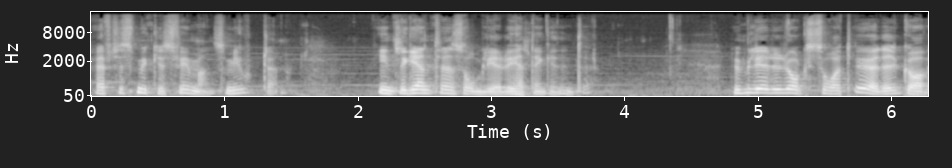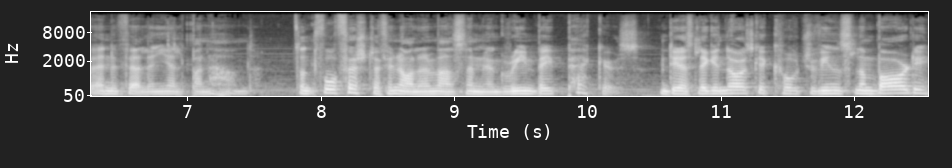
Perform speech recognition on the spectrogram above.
efter smyckesfirman som gjort den. Intelligentare än så blev det helt enkelt inte. Nu blev det dock så att ödet gav NFL en hjälpande hand. De två första finalerna vanns nämligen av Green Bay Packers. Deras legendariska coach Vince Lombardi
